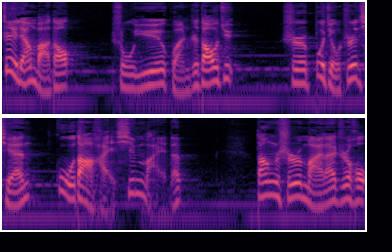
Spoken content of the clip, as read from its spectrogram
这两把刀属于管制刀具，是不久之前顾大海新买的。当时买来之后，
